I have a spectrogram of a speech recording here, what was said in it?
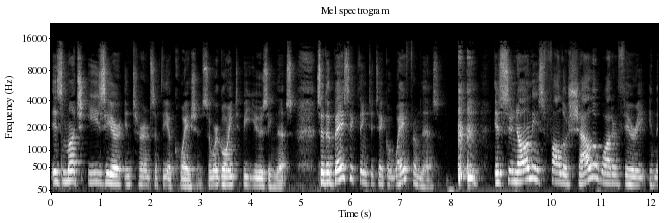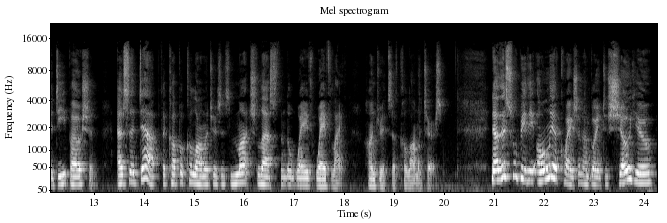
is much easier in terms of the equation. So we're going to be using this. So the basic thing to take away from this is tsunamis follow shallow water theory in the deep ocean as the depth, a couple kilometers, is much less than the wave wavelength, hundreds of kilometers. Now, this will be the only equation I'm going to show you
